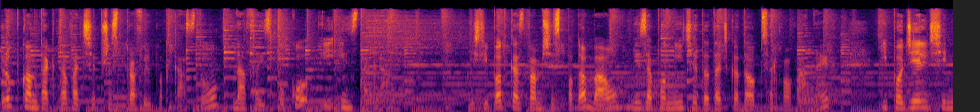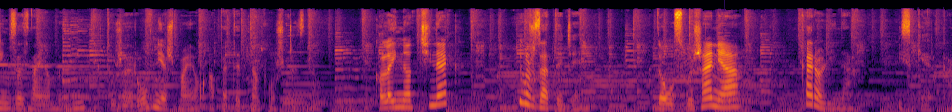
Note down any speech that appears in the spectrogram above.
lub kontaktować się przez profil podcastu na Facebooku i Instagramie. Jeśli podcast Wam się spodobał, nie zapomnijcie dodać go do obserwowanych i podzielić się nim ze znajomymi, którzy również mają apetyt na płaszczyznę. Kolejny odcinek już za tydzień. Do usłyszenia, Karolina Iskierka.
